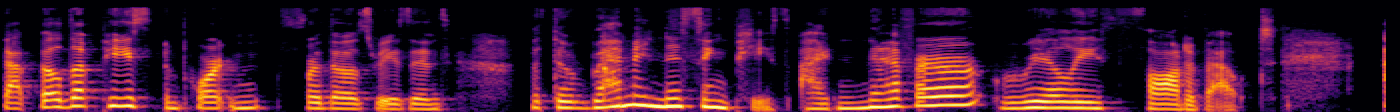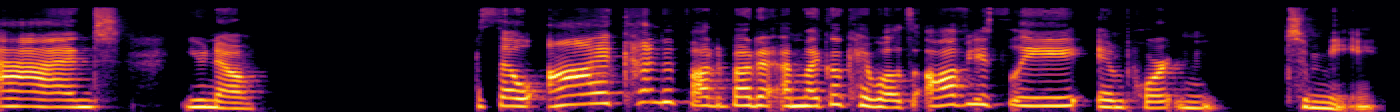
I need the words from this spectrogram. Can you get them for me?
that build up piece important for those reasons. But the reminiscing piece i never really thought about. And you know so i kind of thought about it. I'm like okay well it's obviously important to me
